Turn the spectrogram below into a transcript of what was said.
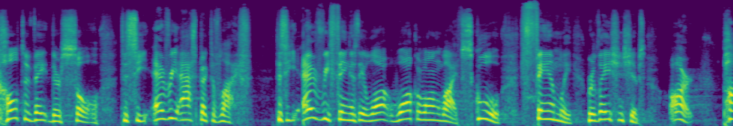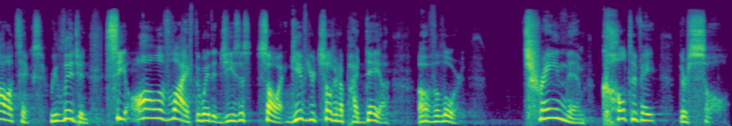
cultivate their soul to see every aspect of life, to see everything as they walk along life school, family, relationships, art, politics, religion. See all of life the way that Jesus saw it. Give your children a paideia of the Lord. Train them, cultivate their soul.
